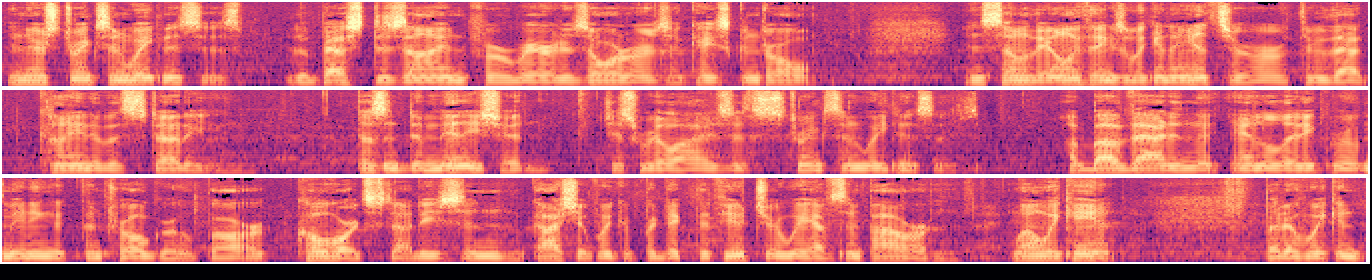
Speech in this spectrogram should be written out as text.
and there's strengths and weaknesses. The best design for a rare disorder is a case control. And some of the only things we can answer are through that kind of a study. Doesn't diminish it, just realize its strengths and weaknesses. Above that, in the analytic group, meaning the control group, are cohort studies. And gosh, if we could predict the future, we have some power. Well, we can't. But if we can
